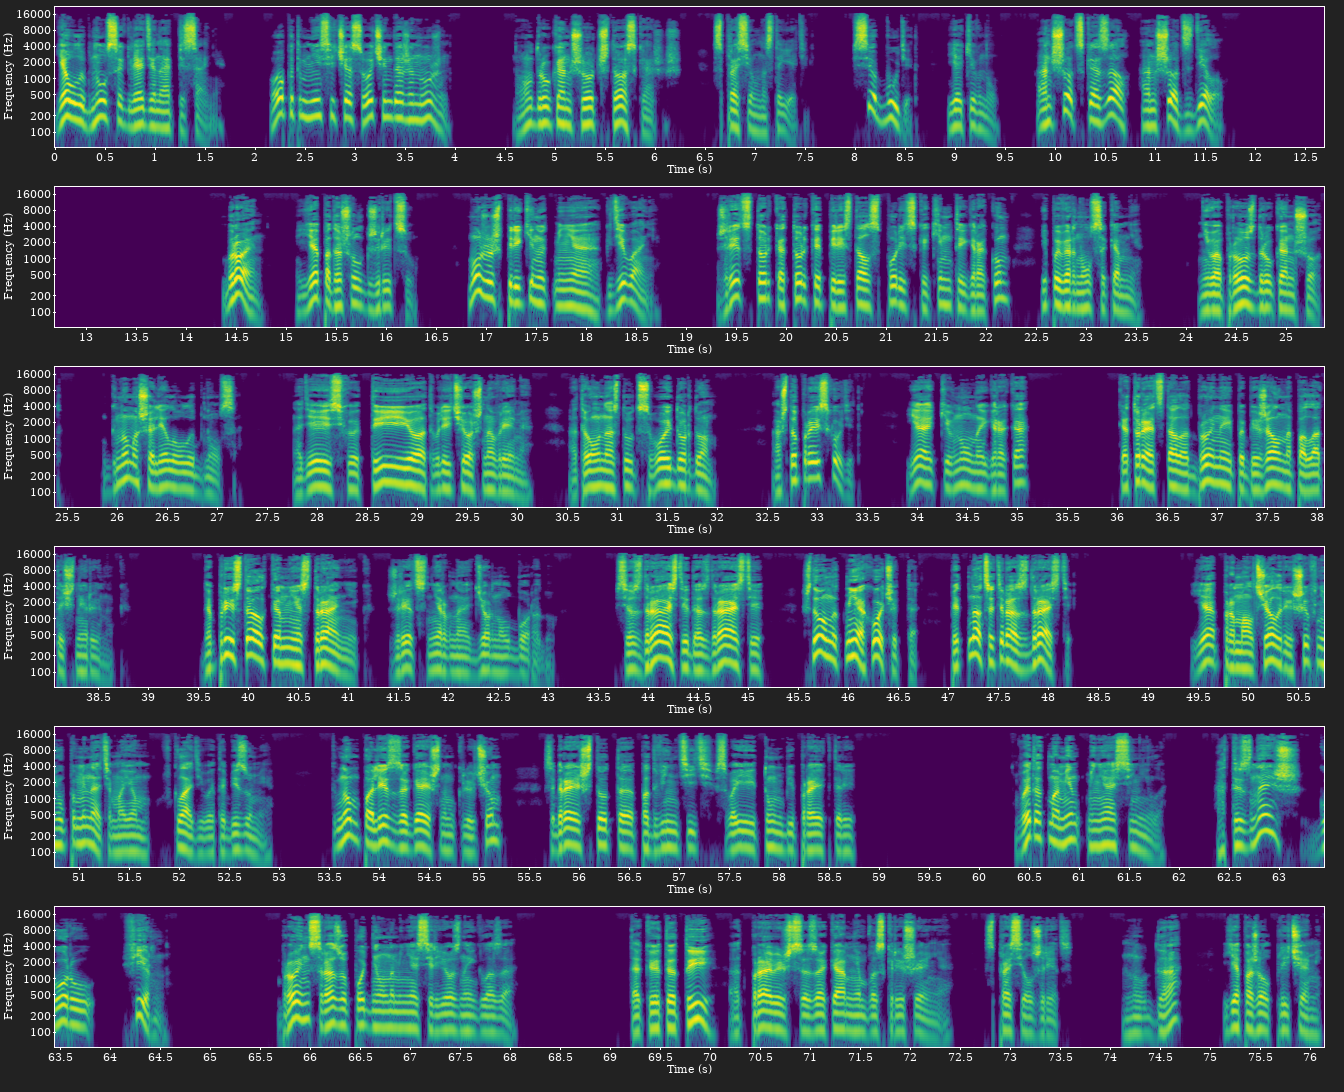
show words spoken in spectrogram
Я улыбнулся, глядя на описание. Опыт мне сейчас очень даже нужен. — Ну, друг Аншот, что скажешь? — спросил настоятель. — Все будет, — я кивнул. Аншот сказал, Аншот сделал. Броин, я подошел к жрецу. Можешь перекинуть меня к диване? Жрец только-только перестал спорить с каким-то игроком и повернулся ко мне. «Не вопрос, друг Аншот». Гном ошалело улыбнулся. «Надеюсь, хоть ты ее отвлечешь на время, а то у нас тут свой дурдом. «А что происходит?» Я кивнул на игрока, который отстал от Бройна и побежал на палаточный рынок. «Да пристал ко мне странник!» — жрец нервно дернул бороду. «Все здрасте, да здрасте! Что он от меня хочет-то? Пятнадцать раз здрасте!» Я промолчал, решив не упоминать о моем вкладе в это безумие. Гном полез за гаечным ключом, собираясь что-то подвинтить в своей тумбе-проекторе. В этот момент меня осенило. «А ты знаешь гору Фирн?» Броин сразу поднял на меня серьезные глаза. «Так это ты отправишься за камнем воскрешения?» — спросил жрец. «Ну да», — я пожал плечами.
